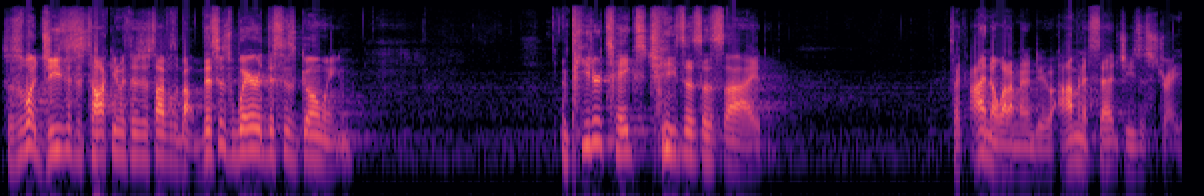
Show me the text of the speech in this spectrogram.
So, this is what Jesus is talking with his disciples about. This is where this is going. And Peter takes Jesus aside. It's like, I know what I'm going to do. I'm going to set Jesus straight.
